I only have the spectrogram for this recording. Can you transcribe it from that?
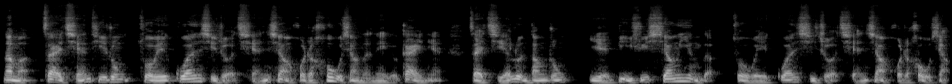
那么在前提中作为关系者前项或者后项的那个概念，在结论当中也必须相应的作为关系者前项或者后项。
